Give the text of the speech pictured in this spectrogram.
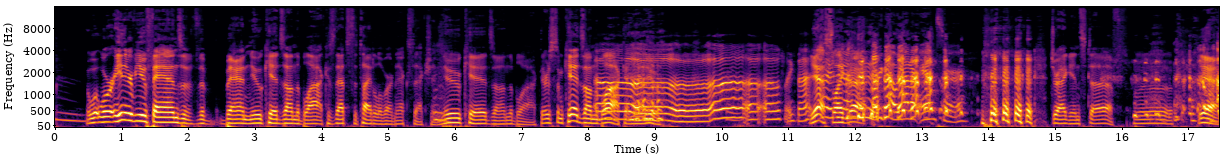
W- Were either of you fans of the band New Kids on the Block? Because that's the title of our next section. New Kids on the Block. There's some kids on the block. and they're new. Oh, oh, oh, like that. Yes, like that. there we go. We got our answer. Dragon stuff. Uh, yeah.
